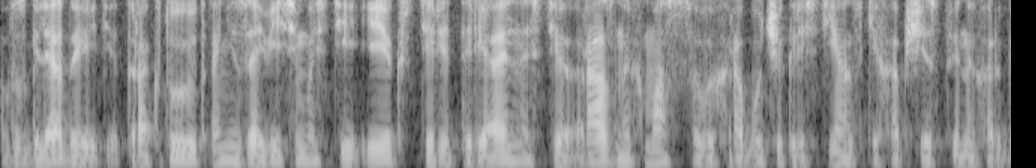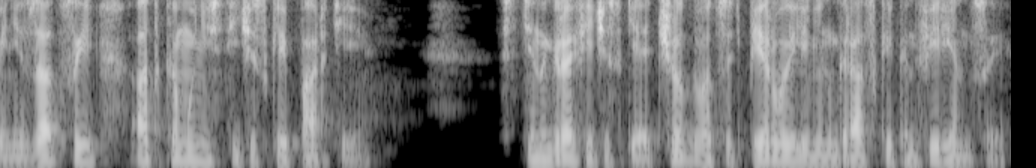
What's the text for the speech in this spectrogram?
Взгляды эти трактуют о независимости и экстерриториальности разных массовых рабоче-крестьянских общественных организаций от коммунистической партии. Стенографический отчёт 21-й Ленинградской конференции.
